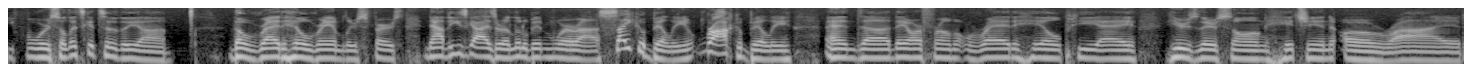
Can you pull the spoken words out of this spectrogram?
54. So let's get to the uh, the Red Hill Ramblers first. Now these guys are a little bit more uh, psychobilly, rockabilly, and uh, they are from Red Hill, PA. Here's their song "Hitchin' a Ride."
